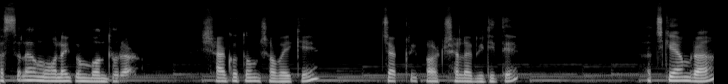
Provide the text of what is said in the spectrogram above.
আসসালামু আলাইকুম বন্ধুরা। স্বাগতম সবাইকে চাকরি পাঠশালা বিটিতে আজকে আমরা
